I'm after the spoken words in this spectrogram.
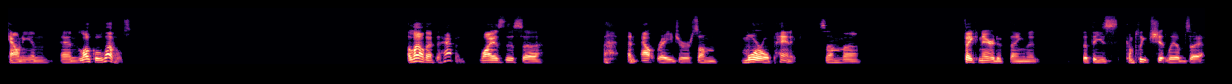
county and, and local levels. Allow that to happen. Why is this uh, an outrage or some moral panic, some uh, fake narrative thing that that these complete shit libs at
